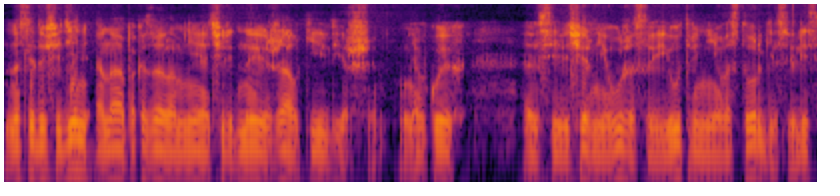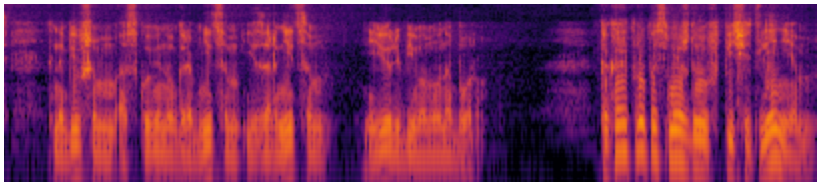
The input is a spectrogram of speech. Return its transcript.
На следующий день она показала мне очередные жалкие верши, в коих э, все вечерние ужасы и утренние восторги свелись к набившим осковину гробницам и зорницам ее любимому набору. Какая пропасть между впечатлением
